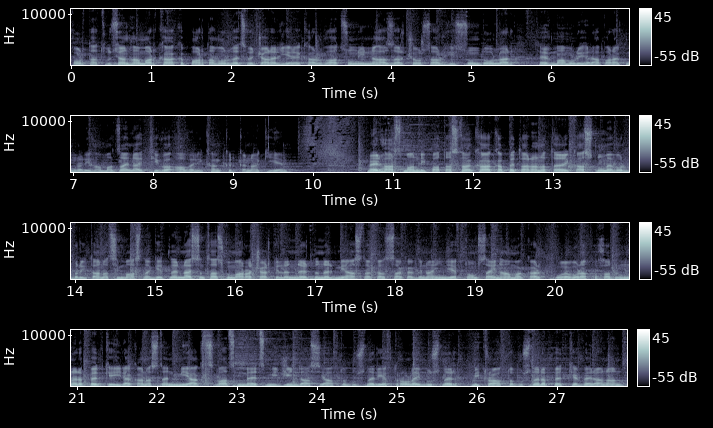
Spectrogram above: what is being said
Խորհրդատվության համար քաղաքը պարտավորվեց վճարել 369450 դոլար, թեև մամուլի հրապարակումների համաձայն այդ թիվը ավելի քան կրկնակի է։ Մեր հարցմանն ի պատասխան քաղաքապետարանը տեղեկացնում է, որ բրիտանացի մասնագետներն այս ընթացքում առաջարկել են ներդնել միասնական սակագնային եւ տոմսային համակարգ։ Ուղևորափոխադրումները պետք է իրականացնեն միակցված մեծ միջին դասի ավտոբուսներ եւ տրոլեյբուսներ, միկրոավտոբուսները պետք է վերանան։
